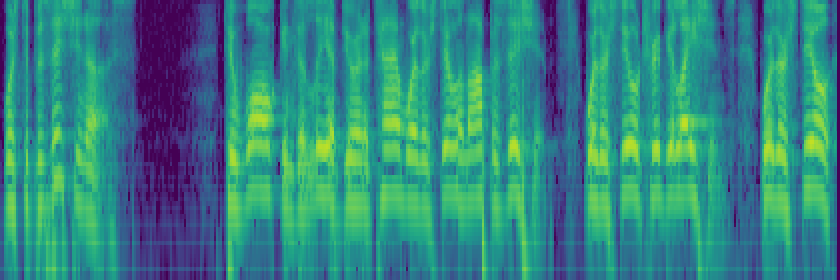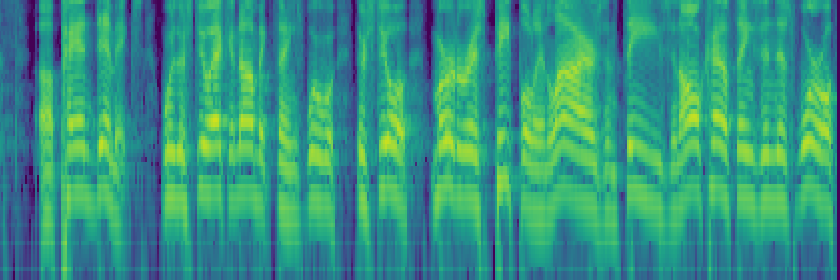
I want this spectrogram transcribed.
was to position us to walk and to live during a time where there's still an opposition, where there's still tribulations, where there's still uh, pandemics, where there's still economic things, where there's still murderous people and liars and thieves and all kind of things in this world.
